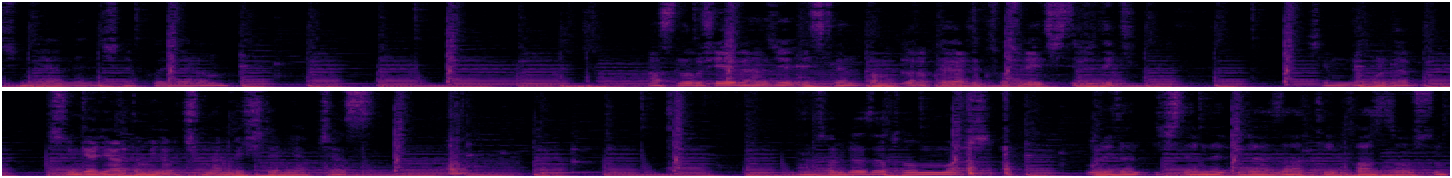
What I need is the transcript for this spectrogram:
Süngerlerin içine koyuyorum. Aslında bu şeye benziyor. Eskiden pamuklara koyardık, fasulye yetiştirirdik. Şimdi burada sünger yardımıyla bu çimlenme işlemi yapacağız. En son biraz daha tohum var. O yüzden içlerine biraz daha atayım fazla olsun.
